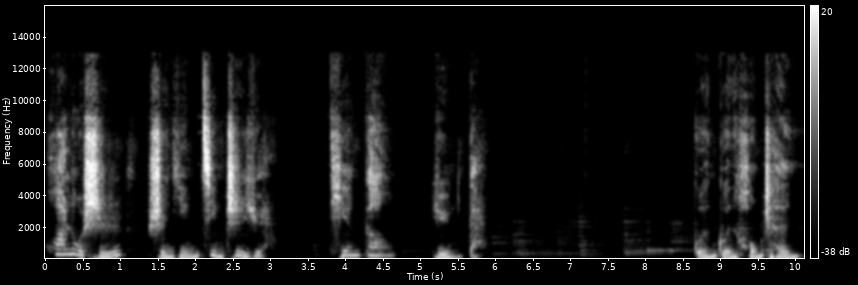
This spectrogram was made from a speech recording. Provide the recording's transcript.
花落时是宁静致远，天高云淡。滚滚红尘，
